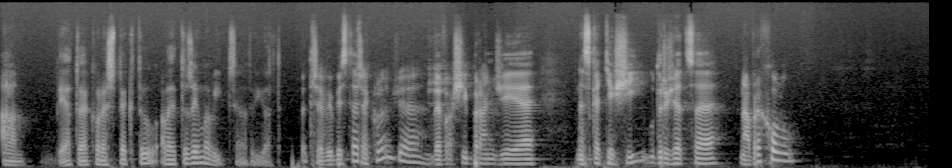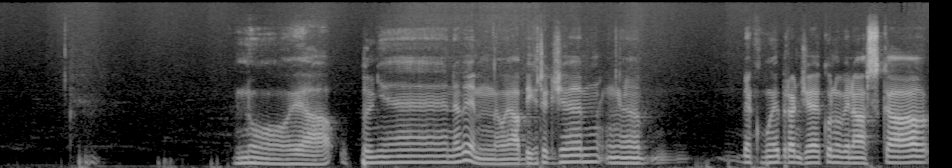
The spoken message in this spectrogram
A já to jako respektu, ale je to zajímavé se na to dívat. Petře, vy byste řekl, že ve vaší branži je dneska těžší udržet se na vrcholu? No, já úplně nevím. No, já bych řekl, že mm, jako moje branže jako novinářská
